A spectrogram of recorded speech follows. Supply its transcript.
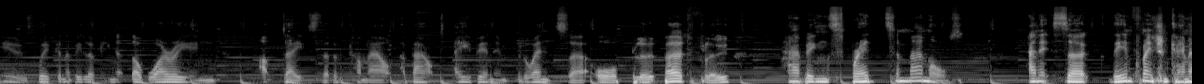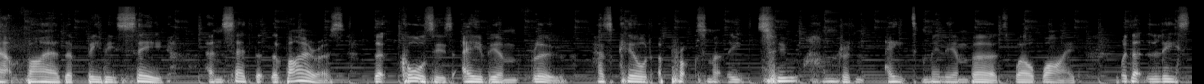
News, we're going to be looking at the worrying updates that have come out about avian influenza or bird flu having spread to mammals. And it's uh, the information came out via the BBC and said that the virus that causes avian flu has killed approximately 208 million birds worldwide, with at least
